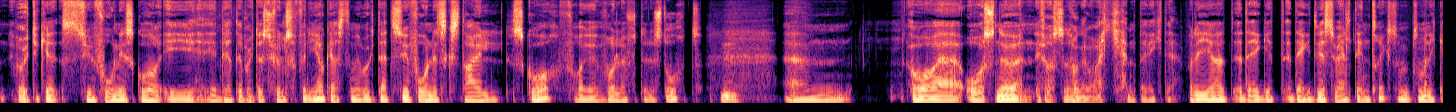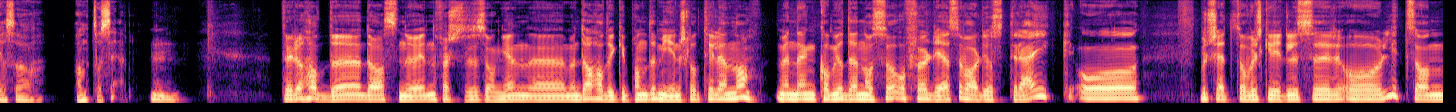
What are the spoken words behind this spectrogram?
vi brukte ikke symfonisk score i, i det at vi bruktes fullt symfoniorkester, vi brukte et symfonisk style score for, for å løfte det stort. Mm. Um, og, eh, og, snøen i første sesongen var kjempeviktig, for det gir et, et, eget, et eget, visuelt inntrykk som, som, man ikke er så vant til å se. Mm. Dere hadde da snø i den første sesongen, men da hadde ikke pandemien slått til ennå. Men den kom jo den også, og før det så var det jo streik og budsjettoverskridelser og litt sånn,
